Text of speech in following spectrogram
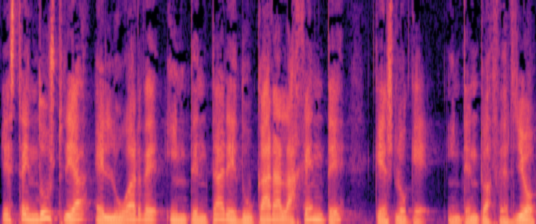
esta industria, en lugar de intentar educar a la gente, que es lo que intento hacer yo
